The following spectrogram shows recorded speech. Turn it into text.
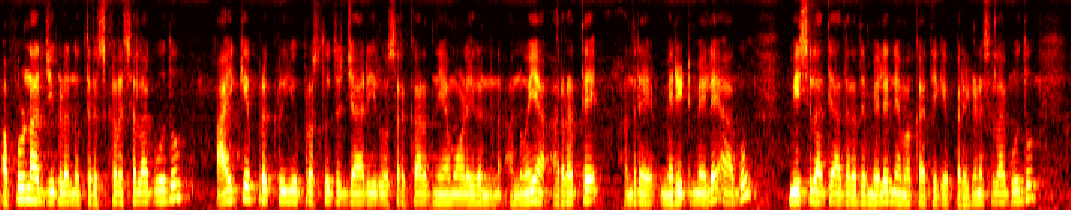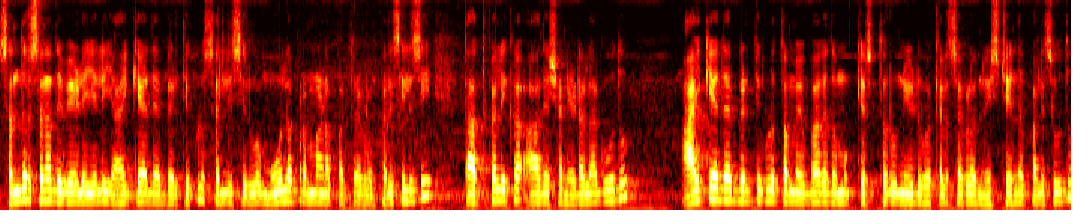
ಅಪೂರ್ಣ ಅರ್ಜಿಗಳನ್ನು ತಿರಸ್ಕರಿಸಲಾಗುವುದು. ಆಯ್ಕೆ ಪ್ರಕ್ರಿಯೆಯು ಪ್ರಸ್ತುತ ಜಾರಿ ಇರುವ ಸರ್ಕಾರದ ನಿಯಮಾವಳಿಗಳನ್ನು ಅನ್ವಯ, ಅರ್ಹತೆ ಅಂದರೆ ಮೆರಿಟ್ ಮೇಲೆ ಹಾಗೂ ಮೀಸಲಾತಿ ಆಧಾರದ ಮೇಲೆ ನೇಮಕಾತಿಗೆ ಪರಿಗಣಿಸಲಾಗುವುದು. ಸಂದರ್ಶನದ ವೇಳೆಯಲ್ಲಿ ಆಯ್ಕೆಯಾದ ಅಭ್ಯರ್ಥಿಗಳು ಸಲ್ಲಿಸಿರುವ ಮೂಲ ಪ್ರಮಾಣ ಪತ್ರಗಳನ್ನು ಪರಿಶೀಲಿಸಿ ತಾತ್ಕಾಲಿಕ ಆದೇಶ ನೀಡಲಾಗುವುದು. ಆಯ್ಕೆಯಾದ ಅಭ್ಯರ್ಥಿಗಳು ತಮ್ಮ ವಿಭಾಗದ ಮುಖ್ಯಸ್ಥರು ನೀಡುವ ಕೆಲಸಗಳನ್ನು ನಿಷ್ಠೆಯಿಂದ ಪಾಲಿಸುವುದು,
